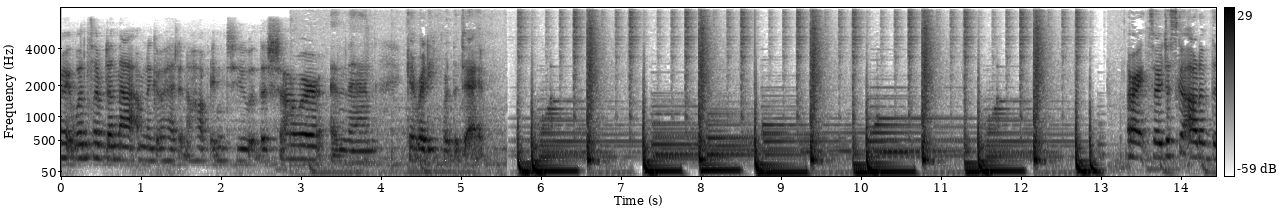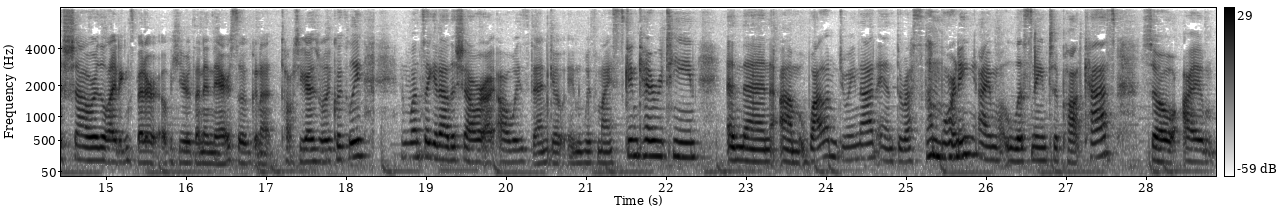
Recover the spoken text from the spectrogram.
Alright, once I've done that, I'm to go ahead and hop into the shower and then get ready for the day. Alright, so I just got out of the shower. The lighting's better over here than in there, so I'm gonna talk to you guys really quickly. And once I get out of the shower, I always then go in with my skincare routine. And then um, while I'm doing that and the rest of the morning, I'm listening to podcasts. So I'm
